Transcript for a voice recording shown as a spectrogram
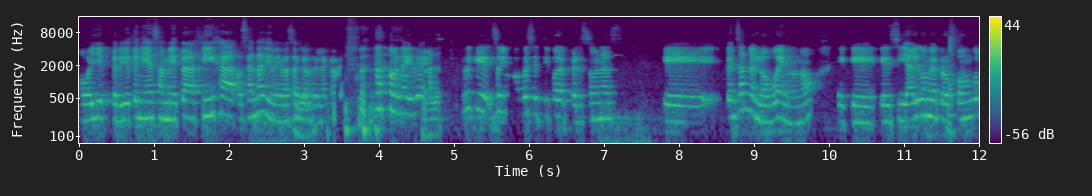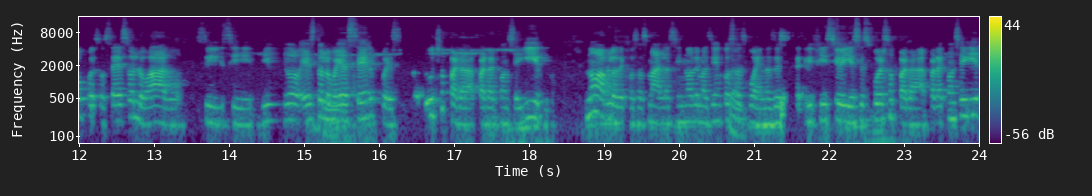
oye, pero yo tenía esa meta fija, o sea, nadie me iba a sacar de la cabeza una idea. Creo que soy un poco ese tipo de personas que, pensando en lo bueno, ¿no? que, que, si algo me propongo, pues, o sea, eso lo hago. Si, si digo, esto lo voy a hacer, pues, lucho para, para conseguirlo no hablo de cosas malas, sino de más bien cosas buenas, de ese sacrificio y ese esfuerzo para, para conseguir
